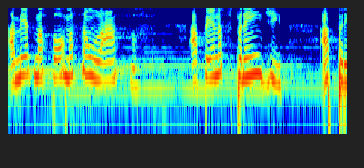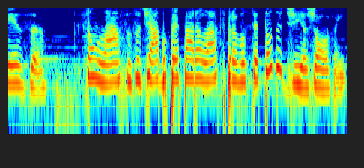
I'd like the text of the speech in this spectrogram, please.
A mesma forma são laços, apenas prende a presa. São laços, o diabo prepara laço para você todo dia, jovem.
